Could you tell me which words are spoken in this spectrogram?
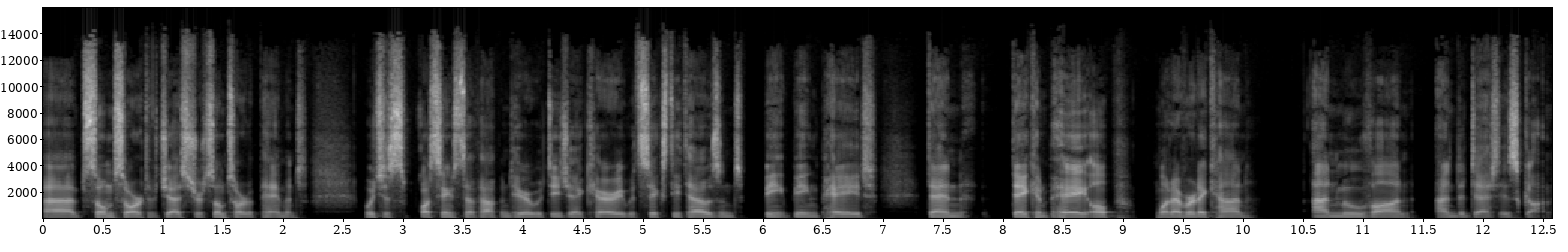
uh, some sort of gesture, some sort of payment, which is what seems to have happened here with DJ Carey with 60,000 being, being paid, then they can pay up whatever they can and move on, and the debt is gone.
